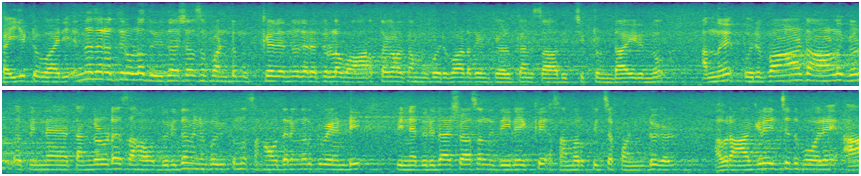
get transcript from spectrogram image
കൈയിട്ട് വാരി. എന്ന തരത്തിലുള്ള ദുരിതാശ്വാസ ഫണ്ട് മുക്കൽ എന്ന തരത്തിലുള്ള വാർത്തകളൊക്കെ നമുക്ക് ഒരുപാടധികം കേൾക്കാൻ സാധിച്ചിട്ടുണ്ടായിരുന്നു. അന്ന് ഒരുപാട് ആളുകൾ പിന്നെ തങ്ങളുടെ സഹോ ദുരിതം അനുഭവിക്കുന്ന സഹോദരങ്ങൾക്ക് വേണ്ടി പിന്നെ ദുരിതാശ്വാസ നിധിയിലേക്ക് സമർപ്പിച്ച ഫണ്ടുകൾ അവർ ആഗ്രഹിച്ചതുപോലെ ആ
